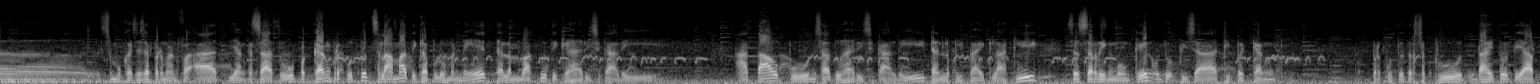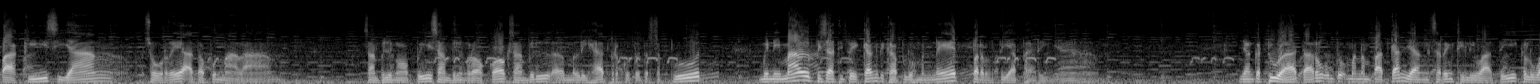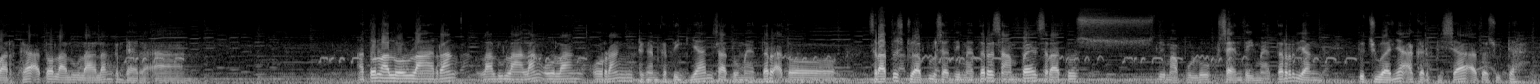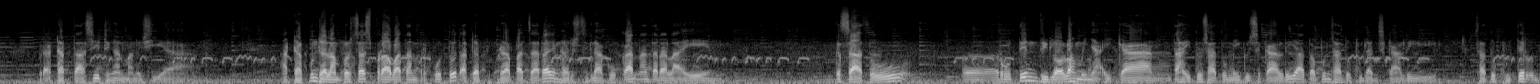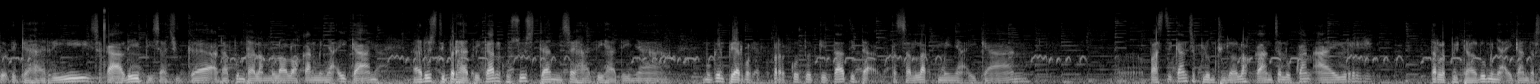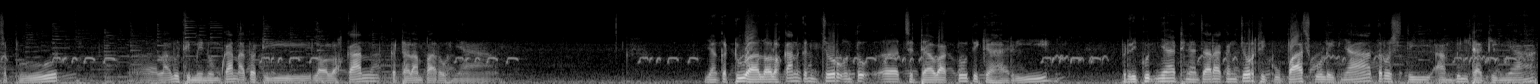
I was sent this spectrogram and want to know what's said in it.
semoga saja bermanfaat. Yang ke satu pegang perkutut selama 30 menit dalam waktu tiga hari sekali. Ataupun satu hari sekali dan lebih baik lagi sesering mungkin untuk bisa dipegang perkutut tersebut. Entah itu tiap pagi siang sore ataupun malam. Sambil ngopi sambil ngerokok sambil e, melihat perkutut tersebut minimal bisa dipegang 30 menit per tiap harinya Yang kedua, taruh untuk menempatkan yang sering dilewati keluarga atau lalu lalang kendaraan. Atau lalu lalang lalu lalang orang orang dengan ketinggian 1 meter atau 120 cm sampai 150 cm yang tujuannya agar bisa atau sudah beradaptasi dengan manusia. Adapun dalam proses perawatan perkutut ada beberapa cara yang harus dilakukan antara lain. Kesatu, Eh, rutin diloloh minyak ikan. Entah itu satu minggu sekali ataupun satu bulan sekali. Satu butir untuk tiga hari sekali bisa juga. Adapun dalam meloloskan minyak ikan harus diperhatikan khusus dan sehati-hatinya. Mungkin biar perkutut kita tidak keselak minyak ikan eh, pastikan sebelum diloloskan celupkan air terlebih dahulu minyak ikan tersebut eh, lalu diminumkan atau diloloskan ke dalam paruhnya yang kedua, loloskan kencur untuk e, jeda waktu tiga hari. Berikutnya dengan cara kencur dikupas kulitnya, terus diambil dagingnya.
